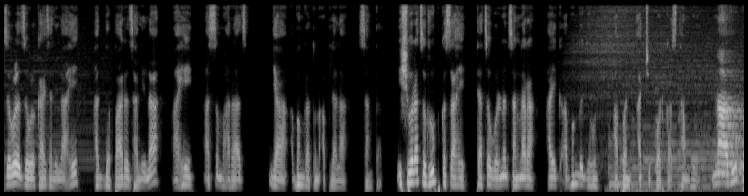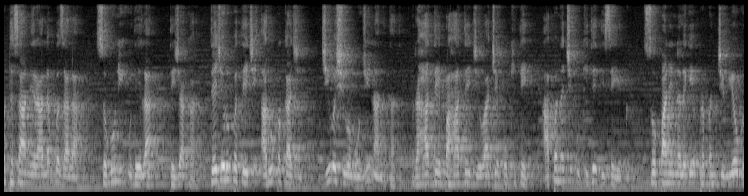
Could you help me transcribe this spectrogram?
जवळजवळ काय झालेला आहे? हद्दपार झालेला आहे असं महाराज या अभंगातून आपल्याला सांगतात. ईश्वराचं रूप कसं आहे? त्याचं वर्णन सांगणारा हा एक अभंग घेऊन आपण आजचे पॉडकास्ट थांबूया. ना रूप ठसा निरालंब झाला सगुनी उदेला तेजाकार. तेजरूप तेजी आरूप काजी जीव शिव मोजी नांदतात. राहते पाहते जीवाचे पोखिते आपणची उखिते दिसे एक. सोपाने नलगे प्रपंच वियोग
